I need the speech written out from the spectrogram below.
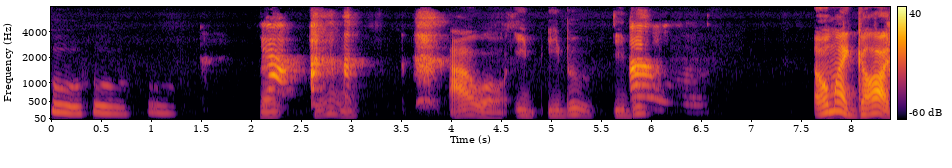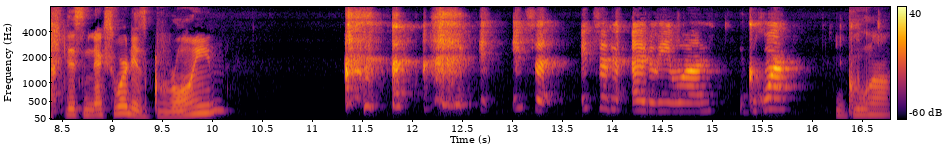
hoo hoo hoo. Yeah. Yeah. Owl. I- ibu. Ibu. Owl. Oh my gosh, this next word is groin? It's a it's an ugly one. Groin. Groin.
